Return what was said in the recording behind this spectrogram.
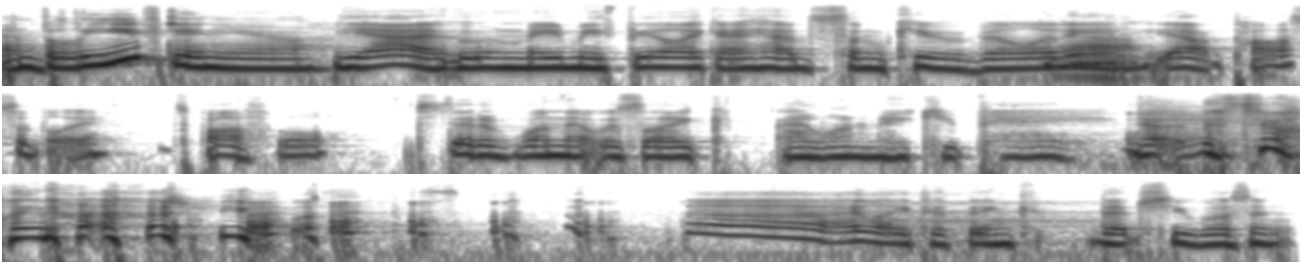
and believed in you, yeah, who made me feel like I had some capability, Yeah. yeah, possibly. It's possible. Instead of one that was like, I want to make you pay. No, that's probably not how she was. Ah, I like to think that she wasn't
